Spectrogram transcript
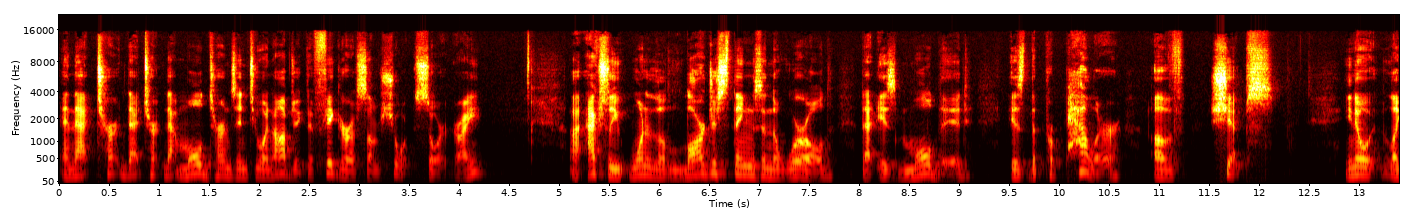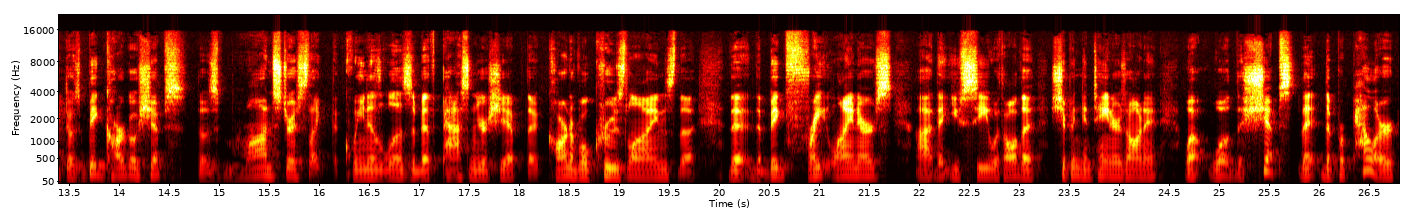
and that, tur- that, tur- that mold turns into an object, a figure of some short, sort, right? Uh, actually, one of the largest things in the world that is molded is the propeller of ships you know, like those big cargo ships, those monstrous, like the Queen Elizabeth passenger ship, the Carnival cruise lines, the the, the big freight liners uh, that you see with all the shipping containers on it. Well, well, the ships, the, the propeller,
